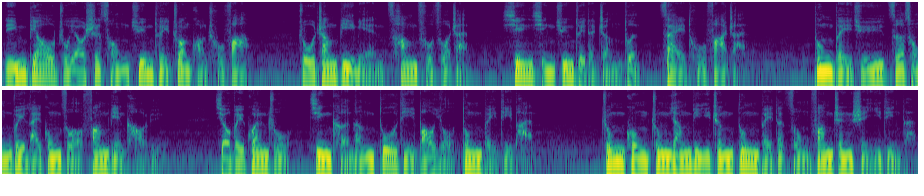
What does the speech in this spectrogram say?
林彪主要是从军队状况出发，主张避免仓促作战，先行军队的整顿，再图发展；东北局则从未来工作方便考虑，较为关注尽可能多地保有东北地盘。中共中央力争东北的总方针是一定的，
